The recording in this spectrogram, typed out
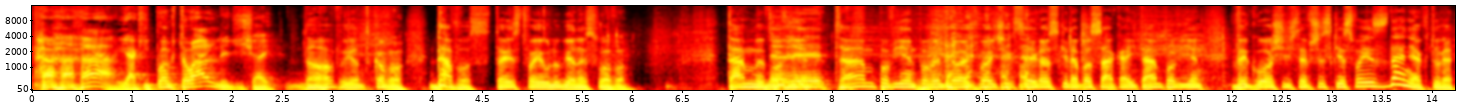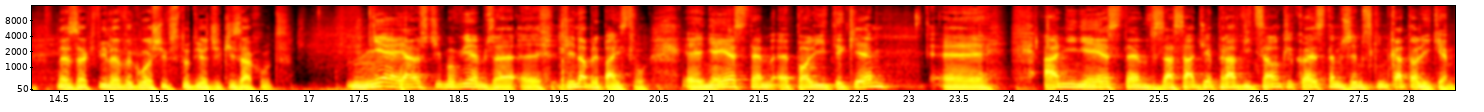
Ha, ha, ha, jaki punktualny dzisiaj. No, wyjątkowo. Davos, to jest twoje ulubione słowo. Tam, powinien, tam powinien powędrować Wojciech Cejrowski na Bosaka i tam powinien wygłosić te wszystkie swoje zdania, które za chwilę wygłosi w studio Dziki Zachód. Nie, ja już ci mówiłem, że. e, Dzień dobry Państwu. E, Nie jestem e, politykiem. E, Ani nie jestem w zasadzie prawicą, tylko jestem rzymskim katolikiem.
